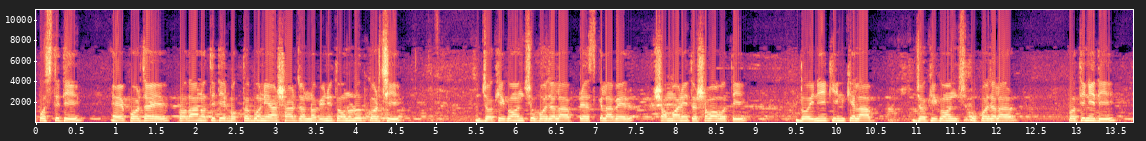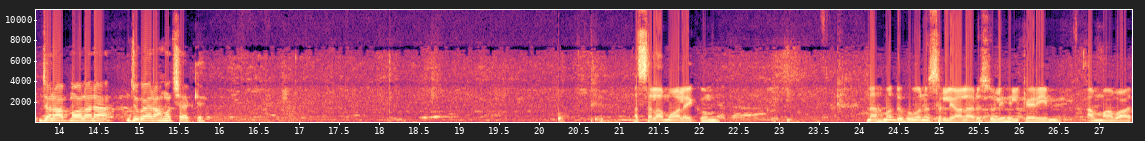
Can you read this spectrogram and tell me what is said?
উপস্থিতি, এ পর্যায়ে প্রধান অতিথির বক্তব্য নিয়ে আসার জন্য বিনীত অনুরোধ করছি জকিগঞ্জ উপজেলা প্রেস ক্লাবের সম্মানিত সভাপতি, দৈনিক ইনকিলাব জকিগঞ্জ উপজেলার প্রতিনিধি জনাব মৌলানা জুবাইর আহমদ সাহেবকে। আসসালামু আলাইকুম। নাহমাদুহু অনুসল্লি আলা রসুলিহিল করিম। আম্মাবাদ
